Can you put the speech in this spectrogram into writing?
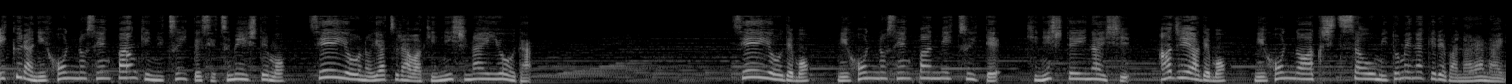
いくら日本の戦犯機について説明しても、西洋の奴らは気にしないようだ。西洋でも日本の戦犯について気にしていないし、アジアでも日本の悪質さを認めなければならない。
